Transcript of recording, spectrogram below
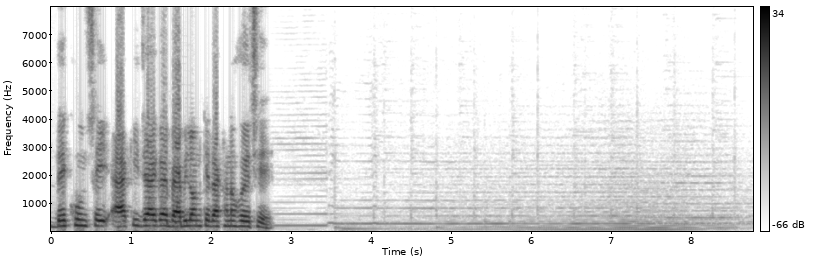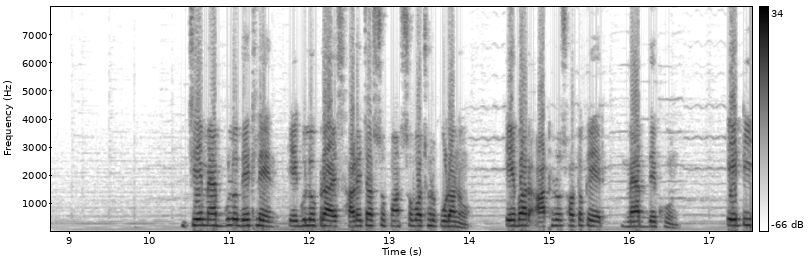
দেখুন সেই একই জায়গায় ব্যাবিলনকে দেখানো হয়েছে। যে ম্যাপগুলো দেখলেন, এগুলো প্রায় সাড়ে চারশো পাঁচশো বছর পুরানো। এবার আঠেরো শতকের ম্যাপ দেখুন। এটি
